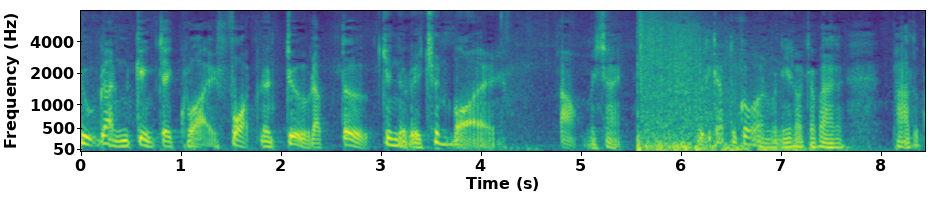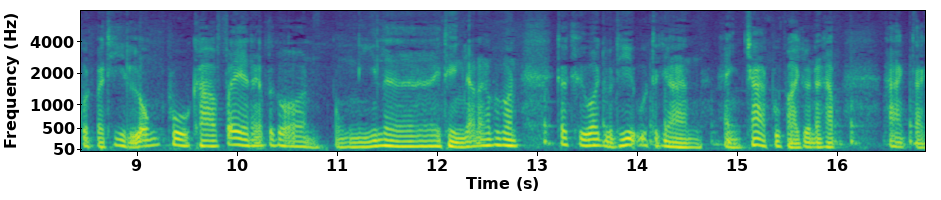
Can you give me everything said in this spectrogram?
ดุดันเก่งใจใครฟอร์ดเรนเจอร์แรปเตอร์เจเนอเรชั่นบอยอ้าวไม่ใช่สวัสดีครับทุกคนวันนี้เราจะพาพาทุกคนไปที่ลงภูคาเฟ่นะครับทุกคนตรงนี้เลยถึงแล้วนะครับทุกคนก็คือว่าอยู่ที่อุทยานแห่งชาติภูผายนนะครับห่างจาก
